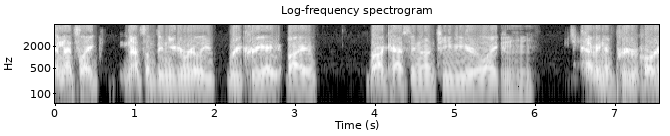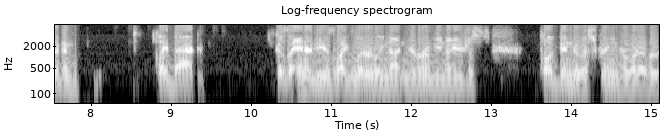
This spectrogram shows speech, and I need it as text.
and that's like not something you can really recreate by broadcasting on TV or like Mm-hmm. having it pre-recorded and played back. Because the energy is like literally not in your room. You know, you're just plugged into a screen or whatever.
